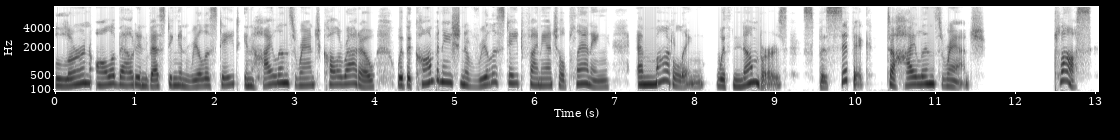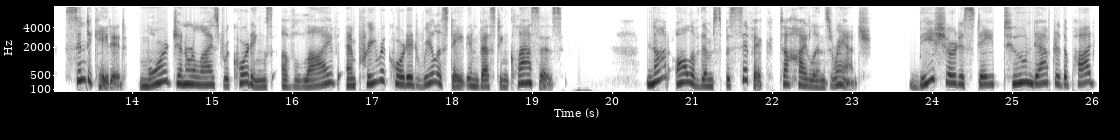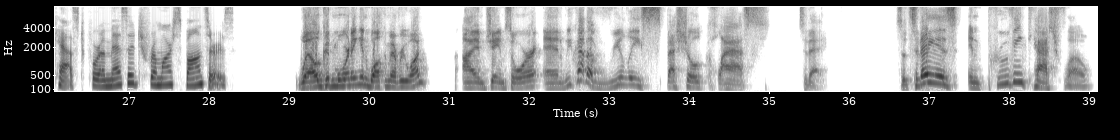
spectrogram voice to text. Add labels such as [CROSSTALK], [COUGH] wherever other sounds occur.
Learn all about investing in real estate in Highlands Ranch, Colorado, with a combination of real estate financial planning and modeling with numbers specific to Highlands Ranch. Plus, syndicated, more generalized recordings of live and pre recorded real estate investing classes. Not all of them specific to Highlands Ranch. Be sure to stay tuned after the podcast for a message from our sponsors. Well, good morning and welcome, everyone. I am James Orr, and we've got a really special class today. So, today is improving cash flow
